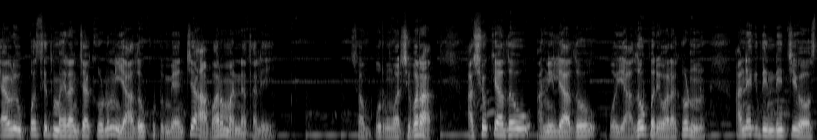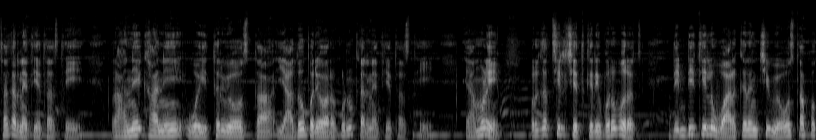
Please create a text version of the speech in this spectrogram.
यावेळी उपस्थित महिलांच्याकडून यादव कुटुंबियांचे आभार मानण्यात आले. संपूर्ण वर्षभरात अशोक यादव अनिल यादव व यादव परिवाराकडून अनेक दिंडींची व्यवस्था करण्यात येत असते. राहणे खाणे व इतर व्यवस्था यादव परिवाराकडून करण्यात येत असते. यामुळे प्रगतशील शेतकरीबरोबरच दिंडीतील वारकऱ्यांची व्यवस्थापक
